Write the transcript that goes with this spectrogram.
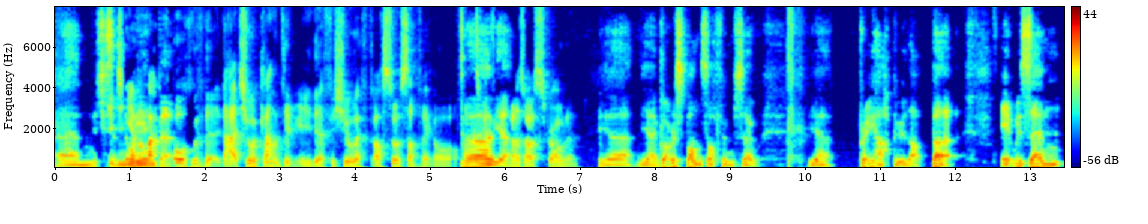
Um, which is did, annoying. you have a back but... and forth with the, actual account, didn't you? The official. I saw something or oh yeah as I was scrolling. Yeah, yeah, I got a response off him, so yeah, pretty happy with that. But it was um,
